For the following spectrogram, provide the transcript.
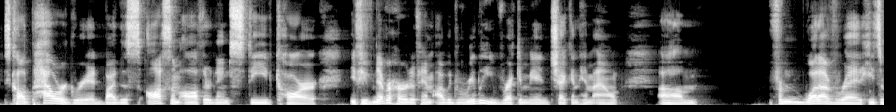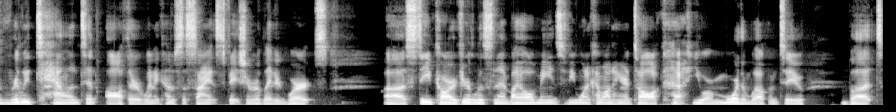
It's called Power Grid by this awesome author named Steve Carr. If you've never heard of him, I would really recommend checking him out. Um, from what I've read, he's a really talented author when it comes to science fiction related works. Uh, Steve Carr, if you're listening, by all means, if you want to come on here and talk, you are more than welcome to. But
